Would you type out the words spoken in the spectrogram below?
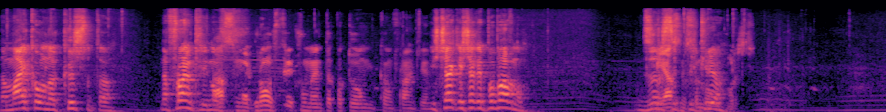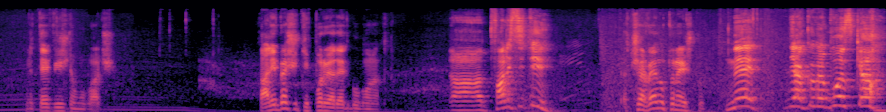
На Майкъл на къщата. На Франклин. Аз съм на Гроу Стрит в момента, пътувам към Франклин. Изчакай, чакай по-бавно. За И да аз се прикрия. Не те виждам обаче. Това ли беше ти първия дед го гонят? А, това ли си ти? Червеното нещо. Не, някой ме блъска!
